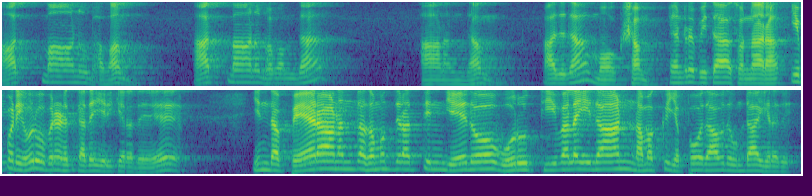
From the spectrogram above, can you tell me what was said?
ஆத்மானுபவம். ஆத்மானுபவம் தான் ஆனந்தம். அதுதான் மோக்ஷம் என்று பிதா சொன்னாராம். இப்படி ஒரு உபநிடத்து கதை இருக்கிறது. இந்த பேரானந்த சமுத்திரத்தின் ஏதோ ஒரு திவலை தான் நமக்கு எப்போதாவது உண்டாகிறது.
